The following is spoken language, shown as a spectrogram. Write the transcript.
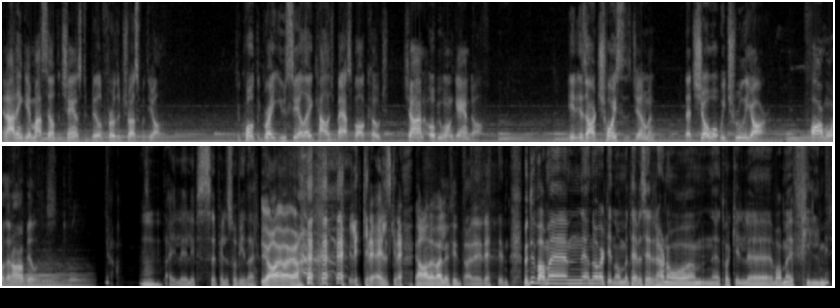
And I didn't give myself the chance to build further trust with y'all. Quote the great UCLA college basketball coach, John Obi-Wan Gandalf, it is our choices, gentlemen, that show what we truly are, far more than our abilities. Deilig livsfilosofi der. Ja, ja, ja. Jeg liker det, jeg elsker det. Ja, det er veldig fint. Er rett inn. Men du, hva med Nå har jeg vært innom TV-serier her nå, Torkil. Eh, Hva med filmer?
